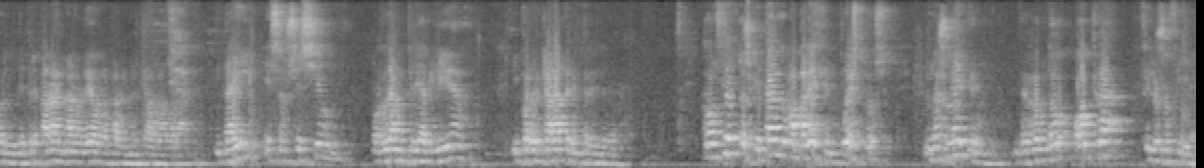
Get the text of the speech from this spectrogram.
por el de preparar mano de obra para el mercado laboral. De ahí esa obsesión por la empleabilidad y por el carácter emprendedor. Conceptos que tal como aparecen puestos nos meten de rondó otra filosofía,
